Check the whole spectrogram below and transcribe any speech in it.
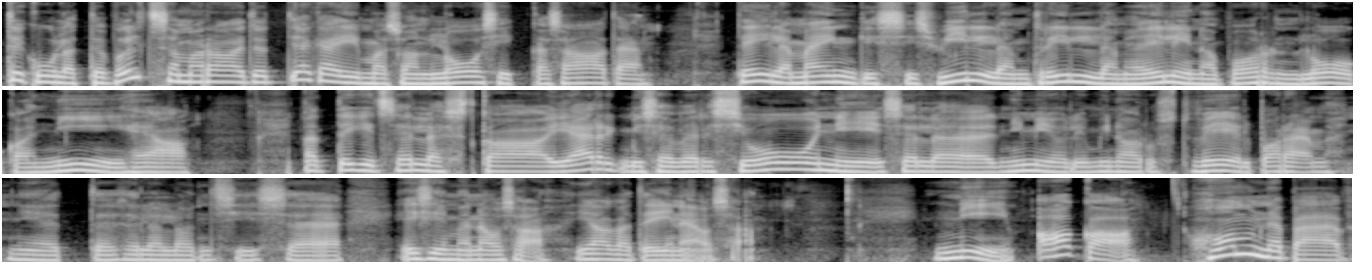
Te kuulate Põltsamaa raadiot ja käimas on Loosika saade. Teile mängis siis Villem Trillem ja Elina Born looga Nii hea. Nad tegid sellest ka järgmise versiooni, selle nimi oli minu arust veel parem, nii et sellel on siis eh, esimene osa ja ka teine osa. nii, aga homne päev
